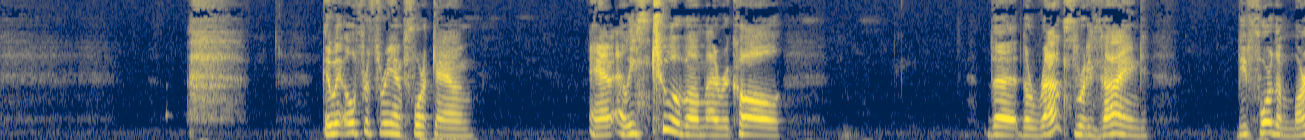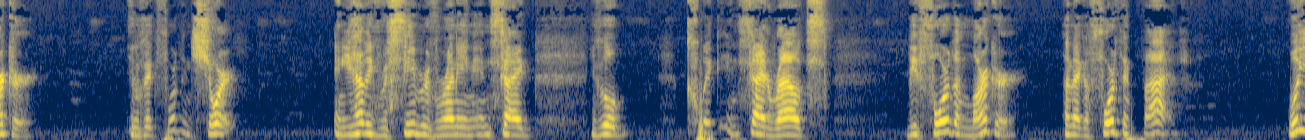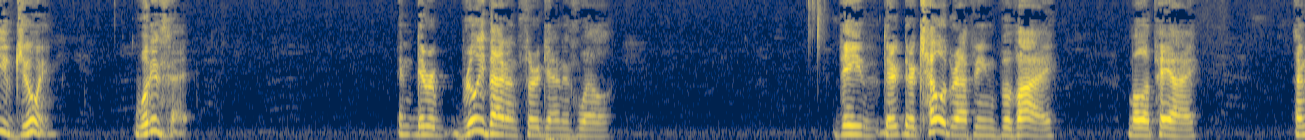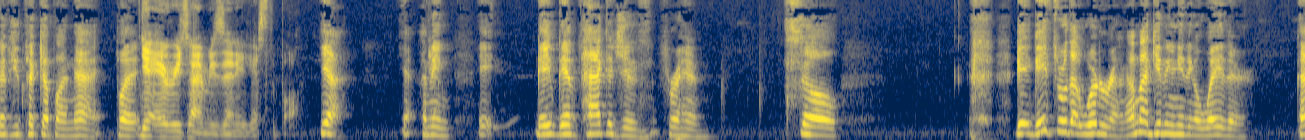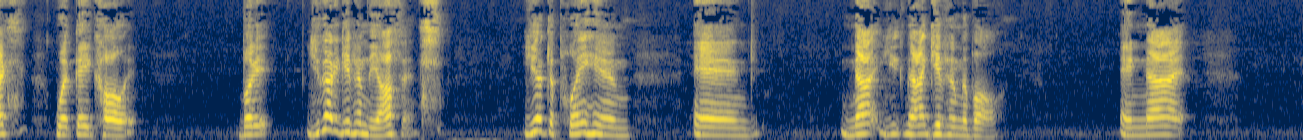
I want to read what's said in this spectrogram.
They went 0 for 3 on fourth down, and at least two of them I recall. The the routes were designed before the marker. It was like fourth and short, and you have these receivers running inside these little quick inside routes before the marker on like a fourth and five. What are you doing? What is that? And they were really bad on third down as well. They they're they're telegraphing Vavae, Malepeai. I don't know if you picked up on that, but Yeah, every time he's in, he gets the ball. yeah, yeah. I mean, it, they they have packages for him, so they they throw that word around. I'm not giving anything away there. That's what they call it. But it, you got to give him the offense. You have to play him and not you, not give him the ball, and not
